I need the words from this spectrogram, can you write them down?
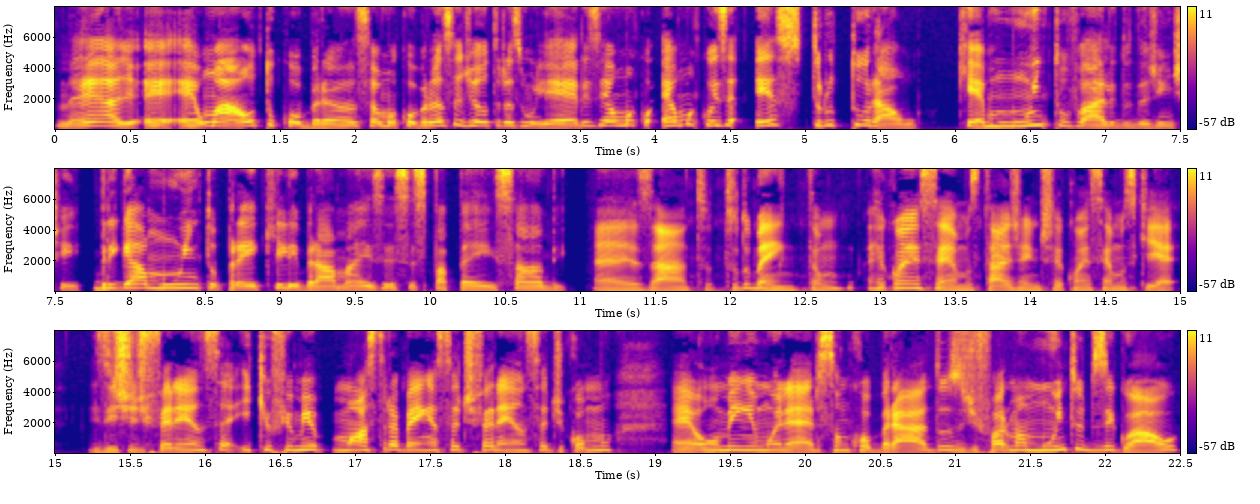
Né? É, é uma autocobrança, é uma cobrança de outras mulheres, e é uma, é uma coisa estrutural que é muito válido da gente brigar muito para equilibrar mais esses papéis, sabe? É, exato. Tudo bem. Então, reconhecemos, tá, gente? Reconhecemos que é, existe diferença e que o filme mostra bem essa diferença de como é, homem e mulher são cobrados de forma muito desigual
